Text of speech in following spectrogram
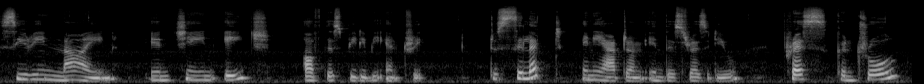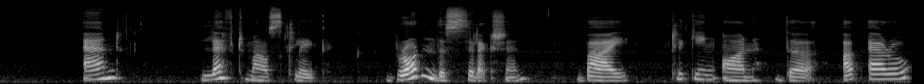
serine 9 in chain H of this PDB entry. To select any atom in this residue, press Ctrl and left mouse click, broaden the selection by clicking on the up arrow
